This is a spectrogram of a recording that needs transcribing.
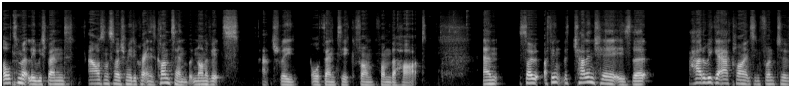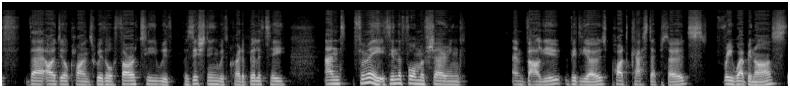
ultimately, we spend hours on social media creating this content, but none of it's actually authentic from from the heart. And so I think the challenge here is that how do we get our clients in front of their ideal clients with authority, with positioning, with credibility? And for me, it's in the form of sharing and um, value videos, podcast episodes, free webinars,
